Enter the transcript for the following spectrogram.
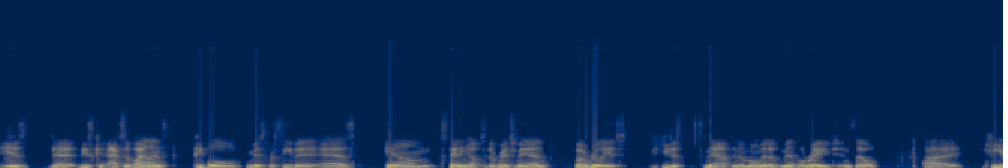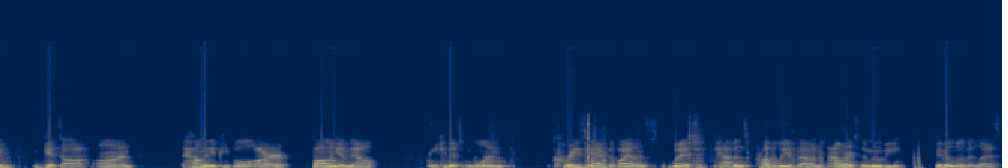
is that these acts of violence, people misperceive it as him standing up to the rich man, but really it's he just snapped in a moment of mental rage. And so uh, he gets off on how many people are following him now. He commits one crazy act of violence, which happens probably about an hour into the movie, maybe a little bit less,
